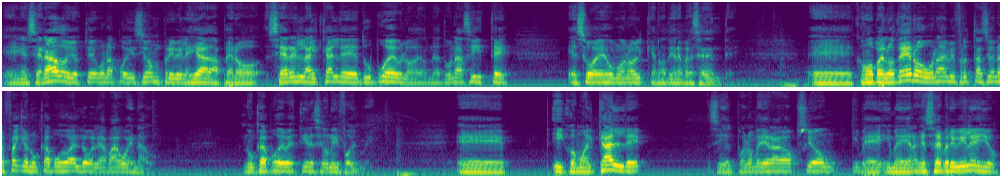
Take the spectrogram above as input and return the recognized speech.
En el Senado yo estoy en una posición privilegiada, pero ser el alcalde de tu pueblo, de donde tú naciste, eso es un honor que no tiene precedente. Eh, como pelotero, una de mis frustraciones fue que nunca pude jugar doble A para Guaynabo. Nunca pude vestir ese uniforme. Eh, y como alcalde, si el pueblo me diera la opción y me, y me dieran ese privilegio,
